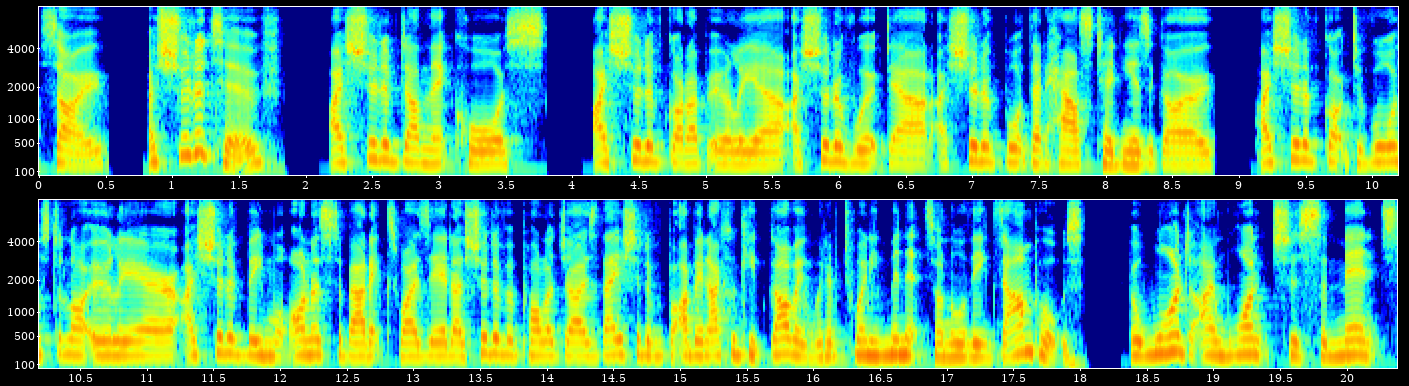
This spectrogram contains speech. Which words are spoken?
So, a shouldative, I should have done that course. I should have got up earlier. I should have worked out. I should have bought that house 10 years ago. I should have got divorced a lot earlier. I should have been more honest about XYZ. I should have apologized. They should have. I mean, I could keep going. We'd have 20 minutes on all the examples. But what I want to cement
